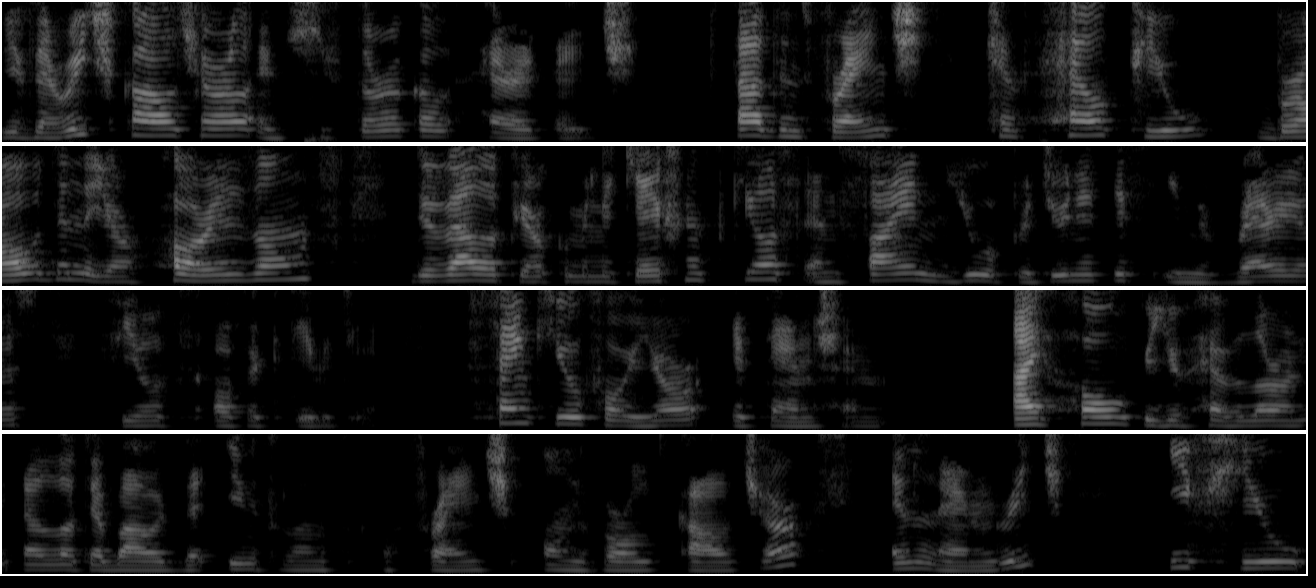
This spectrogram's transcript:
with a rich cultural and historical heritage. Studying French can help you broaden your horizons, develop your communication skills, and find new opportunities in various fields of activity. Thank you for your attention. I hope you have learned a lot about the influence of French on world culture and language. If you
